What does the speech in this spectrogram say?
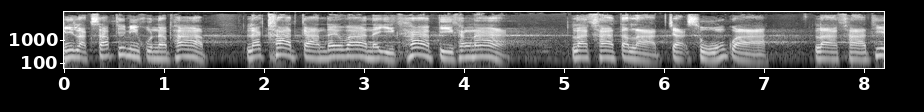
มีหลักทรัพย์ที่มีคุณภาพ และคาดการได้ว่าในอีก 5 ปีข้างหน้า ราคาตลาดจะสูงกว่าราคาที่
